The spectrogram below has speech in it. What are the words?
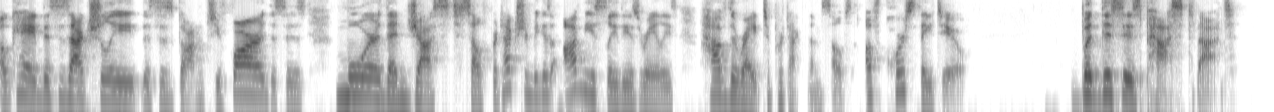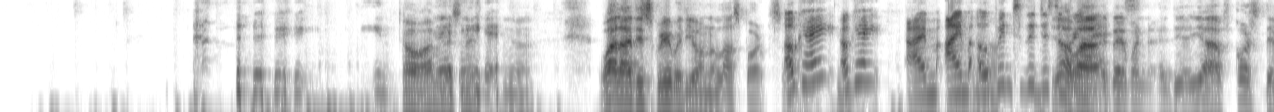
okay this is actually this has gone too far this is more than just self-protection because obviously the israelis have the right to protect themselves of course they do but this is past that Oh, I'm listening. yeah. Well, I disagree with you on the last part. so- okay okay i'm i'm Yeah. open to the disagreement. Yeah, well, when uh, yeah, of course, the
